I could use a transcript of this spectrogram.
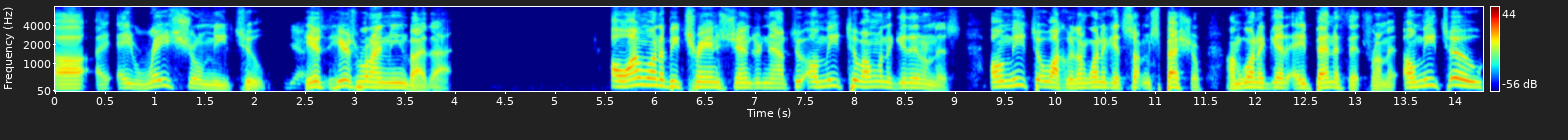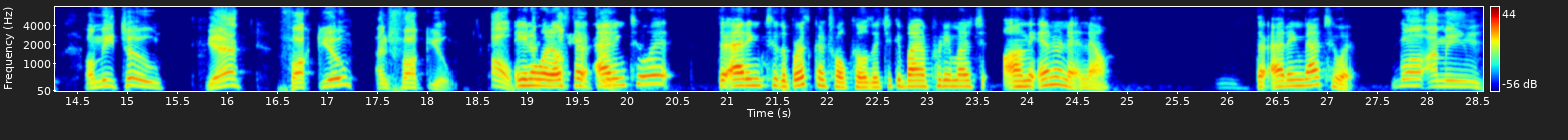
uh, a, a racial Me Too. Yeah. Here's here's what I mean by that. Oh, I want to be transgender now too. Oh, me too. I want to get in on this. Oh, me too. Why? Because I'm going to get something special. I'm going to get a benefit from it. Oh, me too. Oh, me too. Yeah. Fuck you and fuck you. Oh, And you know what else they're too. adding to it? They're adding to the birth control pills that you can buy pretty much on the internet now. They're adding that to it. Well, I mean,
